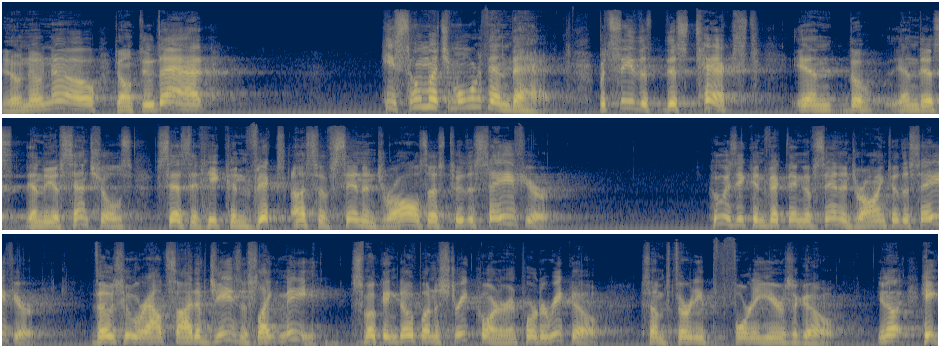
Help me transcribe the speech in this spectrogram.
no, no, no, don't do that. He's so much more than that. But see, the, this text in the, in, this, in the essentials says that he convicts us of sin and draws us to the Savior. Who is he convicting of sin and drawing to the Savior? Those who are outside of Jesus, like me, smoking dope on a street corner in Puerto Rico some 30, 40 years ago. You know, he,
